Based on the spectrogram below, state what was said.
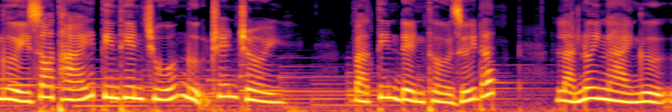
Người do thái tin thiên chúa ngự trên trời và tin đền thờ dưới đất là nơi Ngài ngự.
